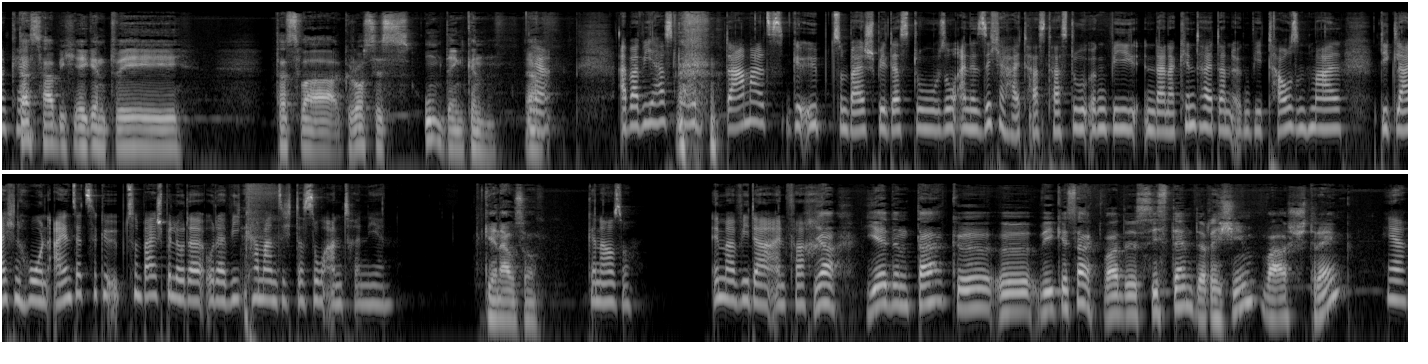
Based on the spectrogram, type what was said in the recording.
Okay. das habe ich irgendwie, das war großes Umdenken. Ja. Ja. Aber wie hast du damals geübt, zum Beispiel, dass du so eine Sicherheit hast? Hast du irgendwie in deiner Kindheit dann irgendwie tausendmal die gleichen hohen Einsätze geübt, zum Beispiel? Oder, oder wie kann man sich das so antrainieren? Genau so. Genauso. Immer wieder einfach. Ja, jeden Tag, äh, äh, wie gesagt, war das System, das Regime war streng Ja.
